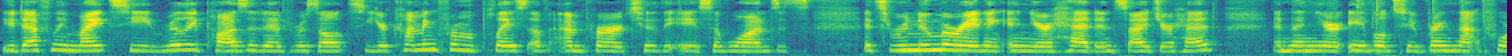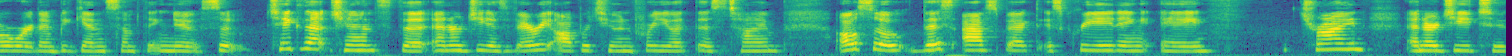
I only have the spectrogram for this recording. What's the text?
you definitely might see really positive results. You're coming from a place of Emperor to the Ace of Wands. It's it's remunerating in your head, inside your head, and then you're able to bring that forward and begin something new. So take that chance. The energy is very opportune for you at this time. Also, this aspect is creating a trine energy to,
